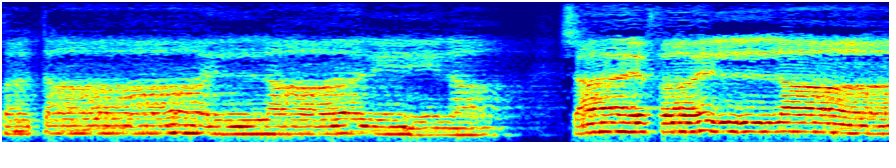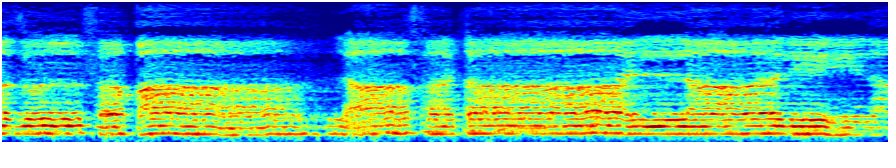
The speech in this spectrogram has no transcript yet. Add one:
فتى إلا علي لا سيف إلا ذو الفقار لا فتى إلا علي لا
